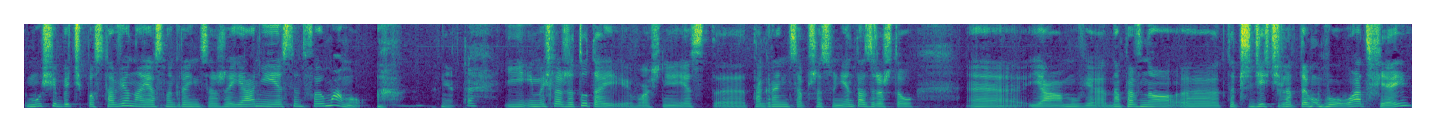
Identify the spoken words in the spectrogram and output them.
musi być postawiona jasno granica, że ja nie jestem twoją mamą. Nie. I, I myślę, że tutaj właśnie jest e, ta granica przesunięta. Zresztą e, ja mówię, na pewno e, te 30 lat temu było łatwiej,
